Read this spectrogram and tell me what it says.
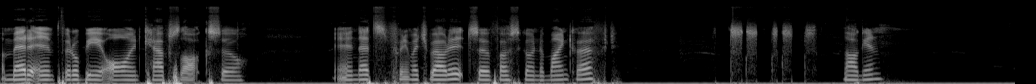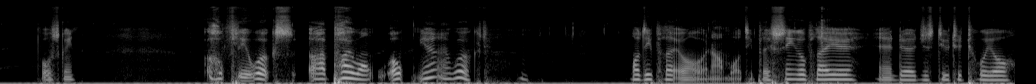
a META-INF. It'll be all in caps lock. So, and that's pretty much about it. So if I was to go into Minecraft, log in, full screen hopefully it works. Uh, probably won't. Oh, yeah, it worked. Hmm. Multiplayer, oh, not multiplayer, single player, and uh, just do tutorial.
